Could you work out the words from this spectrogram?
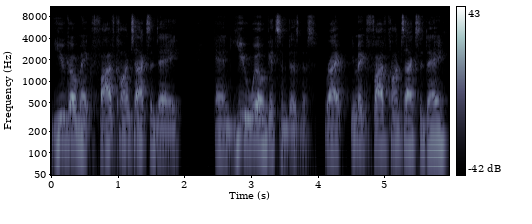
you go make five contacts a day and you will get some business, right? You make five contacts a day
